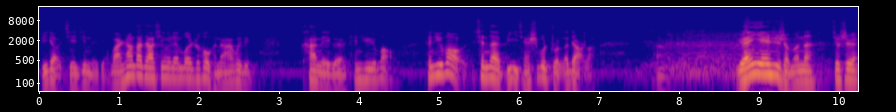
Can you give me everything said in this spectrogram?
比较接近的地方。晚上大家新闻联播之后，可能还会看那个天气预报。天气预报现在比以前是不是准了点儿了？啊，原因是什么呢？就是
